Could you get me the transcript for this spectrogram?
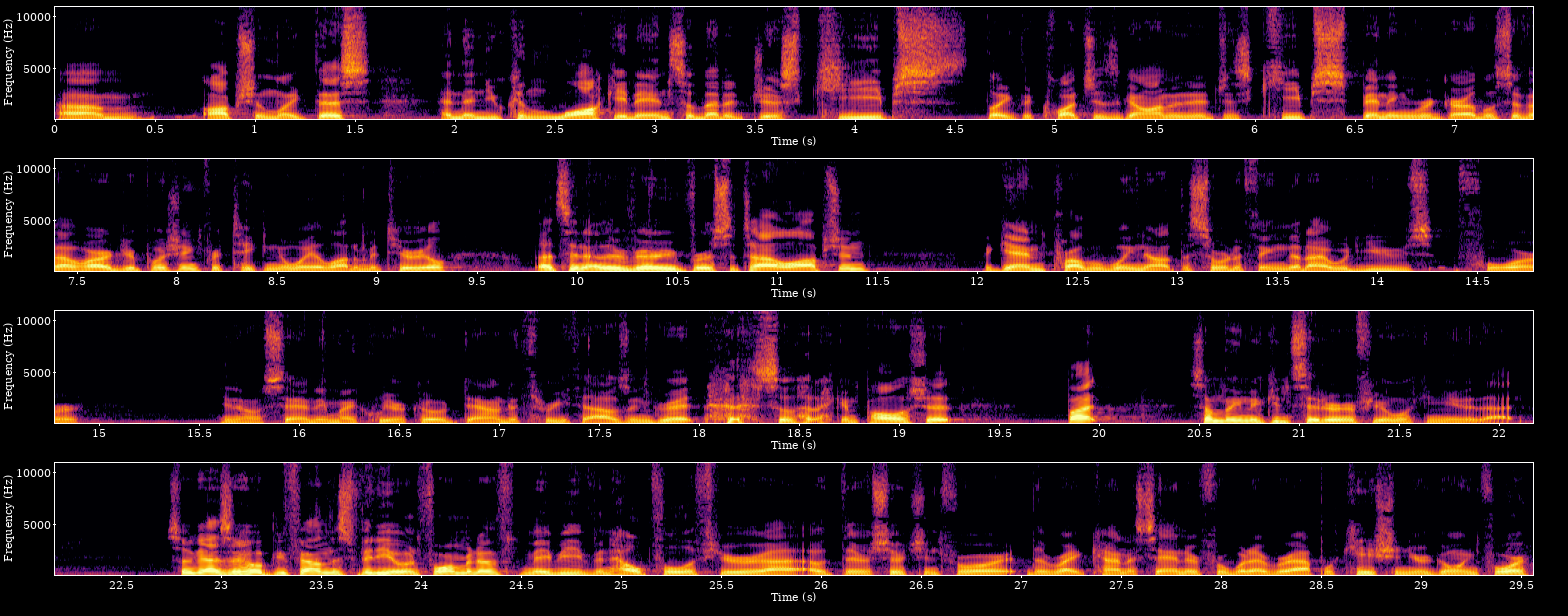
um, option like this. And then you can lock it in so that it just keeps, like the clutch is gone and it just keeps spinning regardless of how hard you're pushing for taking away a lot of material. That's another very versatile option. Again, probably not the sort of thing that I would use for, you know, sanding my clear coat down to 3000 grit so that I can polish it. But something to consider if you're looking into that. So guys, I hope you found this video informative, maybe even helpful if you're uh, out there searching for the right kind of sander for whatever application you're going for.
